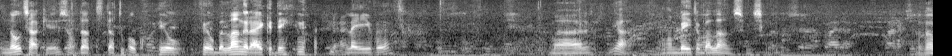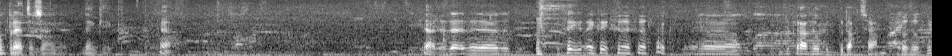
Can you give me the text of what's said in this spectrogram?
een noodzaak is, of dat dat ook heel veel belangrijke dingen levert. Maar ja, een beter balans misschien. Dat wel prettig zijn, denk ik. Ja. Ja, de, de, de, ik, ik, vind, vind, het leuk. Uh, je praat heel bedachtzaam, dat is heel goed.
